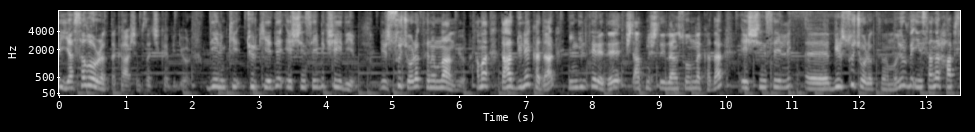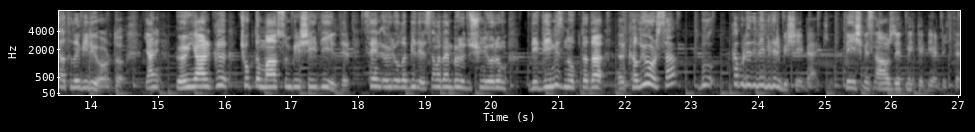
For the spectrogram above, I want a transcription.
ve yasal olarak da karşımıza çıkabiliyor. Diyelim ki Türkiye'de eşcinsellik şey değil, bir suç olarak tanımlanmıyor. Ama daha düne kadar İngiltere'de işte 60'lı yılların sonuna kadar eşcinsellik e, bir suç olarak tanımlanıyor ve insanlar hapse atılabiliyordu. Yani ön yargı çok da masum bir şey değildir. Sen öyle olabilirsin ama ben böyle düşünüyorum dediğimiz noktada e, kalıyorsa bu kabul edilebilir bir şey belki. Değişmesini arzu etmekle birlikte.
